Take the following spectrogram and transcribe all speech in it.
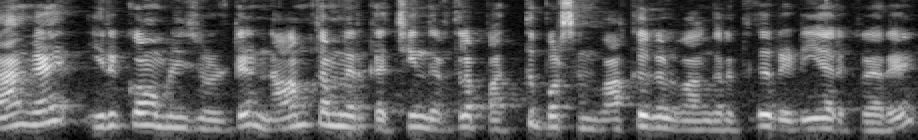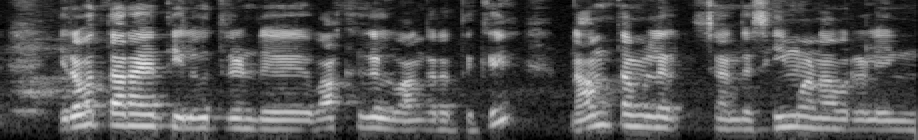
நாங்கள் இருக்கோம் அப்படின்னு சொல்லிட்டு நாம் தமிழர் கட்சி இந்த இடத்துல பத்து பர்சன்ட் வாக்குகள் வாங்குறதுக்கு ரெடியாக இருக்கிறாரு. இருபத்தாறாயிரத்தி எழுபத்தி ரெண்டு வாக்குகள் வாங்குறதுக்கு நாம் தமிழர் சார்ந்த சீமான் அவர்களின்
